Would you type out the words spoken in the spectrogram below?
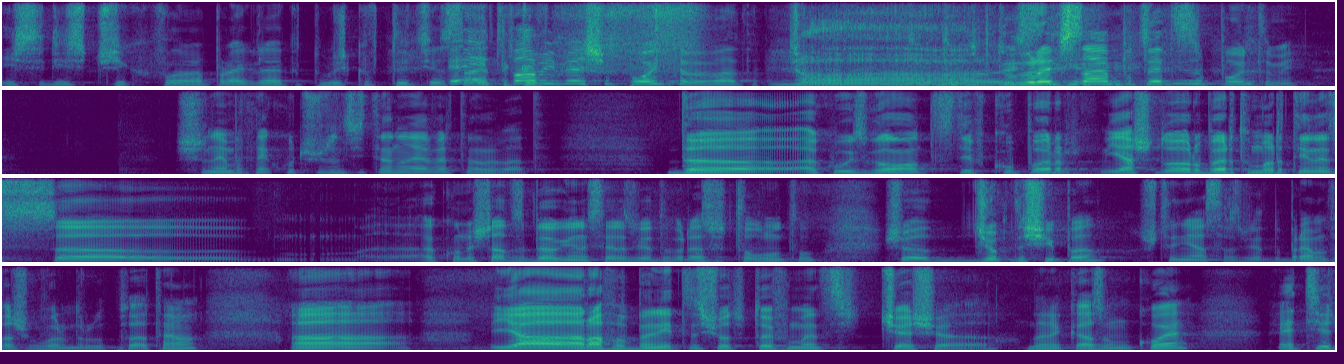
и седи и се чуди какво да направи, гледа като мишка в птиция. Сега Е, това такъв... ми беше поинта, бе, бата. Да! Добре, че сега подсети за поинта ми. Ще немат някои чужденците на Евертън, бе, бате. Да, ако изгонят Стив Купър, аз ще дойда Роберто Мартинес, а, ако нещата с Белгия не се развият добре световното, ще джъмпне шипа, ще няма се развият добре, но това ще говорим друга по тази тема. А, я Рафа Бенитес, защото той в момента си чеша, да не казвам кое. Е, ти е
